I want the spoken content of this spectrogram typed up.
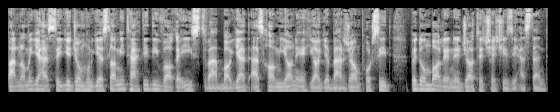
برنامه هسته‌ای جمهوری اسلامی تهدیدی واقعی است و باید از حامیان احیای برجام پرسید به دنبال نجات چه چیزی هستند.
